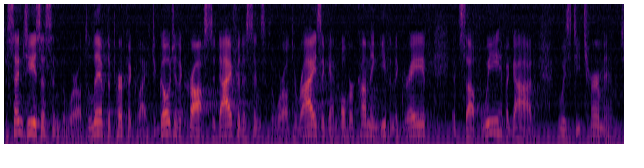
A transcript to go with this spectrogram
to send Jesus into the world, to live the perfect life, to go to the cross, to die for the sins of the world, to rise again, overcoming even the grave itself. We have a God who is determined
